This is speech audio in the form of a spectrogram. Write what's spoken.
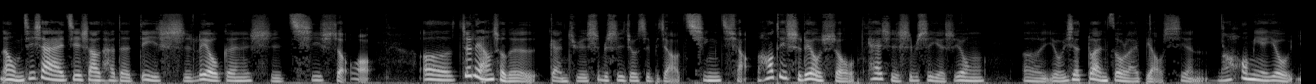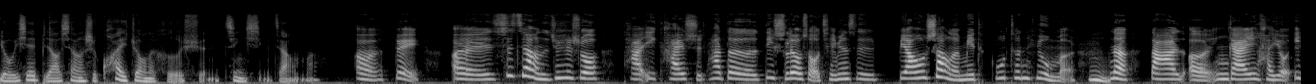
那我们接下来介绍他的第十六跟十七首哦，呃，这两首的感觉是不是就是比较轻巧？然后第十六首开始是不是也是用呃有一些断奏来表现？然后后面也有有一些比较像是块状的和弦进行这样吗？呃，对。呃，是这样子，就是说，他一开始他的第十六首前面是标上了 Mit guten Humor，嗯，那大家呃应该还有一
